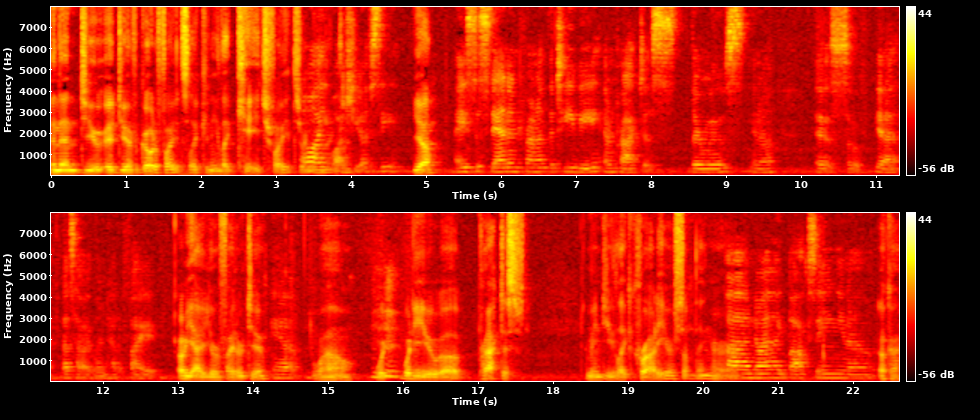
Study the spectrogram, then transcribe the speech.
And then do you uh, do you ever go to fights like any like cage fights or Oh, I like watch that? UFC. Yeah. I used to stand in front of the TV and practice their moves. You know, it was so yeah. That's how I learned how to fight. Oh yeah, you're a fighter too. Yeah. Wow. What Mhm. what do you uh, practice? I mean, do you like karate or something or? Uh, no, I like boxing. You know, okay.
